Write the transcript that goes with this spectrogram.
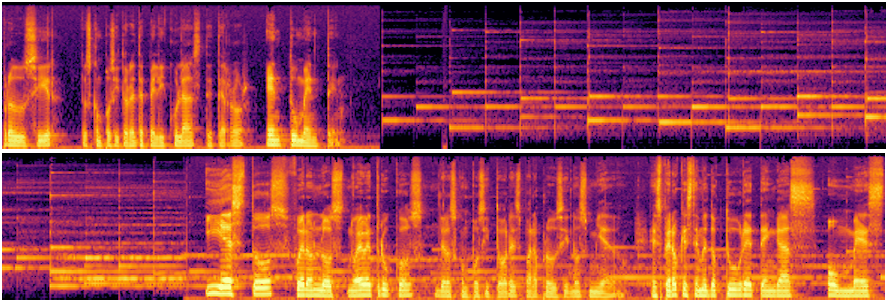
producir los compositores de películas de terror en tu mente. Y estos fueron los nueve trucos de los compositores para producirnos miedo. Espero que este mes de octubre tengas un mes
